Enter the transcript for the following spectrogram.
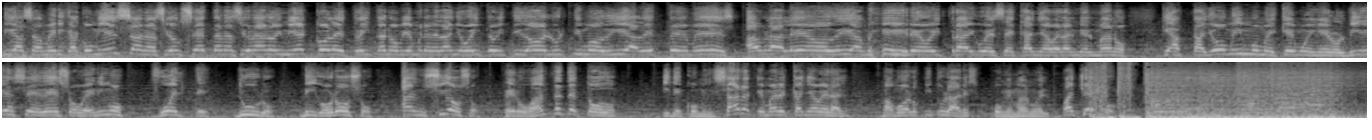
días América. Comienza Nación Z Nacional hoy miércoles 30 de noviembre del año 2022, el último día de este mes. Habla Leo Díaz, mire, hoy traigo ese cañaveral, mi hermano, que hasta yo mismo me quemo en él. Olvídese de eso, venimos fuerte, duro, vigoroso, ansioso. Pero antes de todo y de comenzar a quemar el cañaveral, vamos a los titulares con Emanuel Pacheco.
